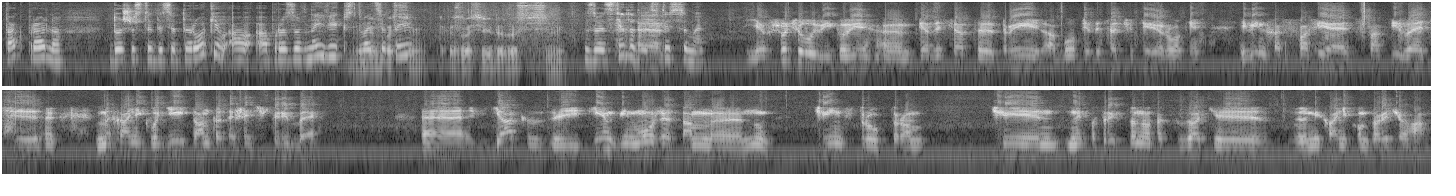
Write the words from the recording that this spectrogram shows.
так, правильно? До 60 років, а, а призовний вік з 20, 27, С 20 до 27. з 20 до 27. Якщо чоловікові е, 53 або 54 роки, і він ха- фахівець, фахівець, е, механік водій танка Т-64Б, е, як, е, ким він може там, е, ну, чи інструктором, чи непосередньо, так сказати, механіком за речагами?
